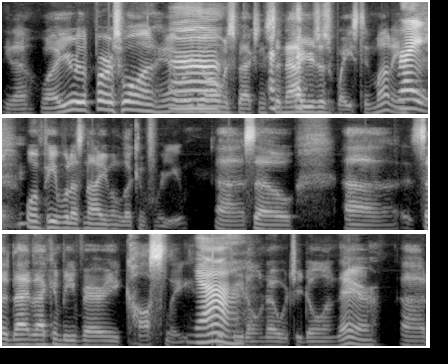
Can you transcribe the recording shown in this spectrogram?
you know, well, you were the first one, yeah, we're doing Uh. home inspection, so now you're just wasting money, Right. on people that's not even looking for you. Uh, so, uh, so that that can be very costly Yeah. if you don't know what you're doing there. Uh,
